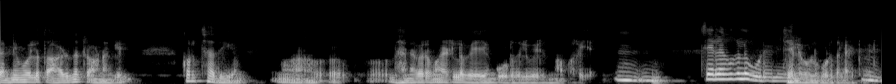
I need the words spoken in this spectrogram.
കന്നിമൂല താഴ്ന്നിട്ടാണെങ്കിൽ കുറച്ചധികം ധനപരമായിട്ടുള്ള വ്യയം കൂടുതൽ വരുന്ന പറയാം. ചെലവുകൾ കൂടുതൽ ചെലവുകൾ കൂടുതലായിട്ട് വരും.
